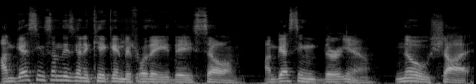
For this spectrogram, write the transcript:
I'm guessing something's gonna kick in before they they sell 'em. I'm guessing they're you know no shot.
